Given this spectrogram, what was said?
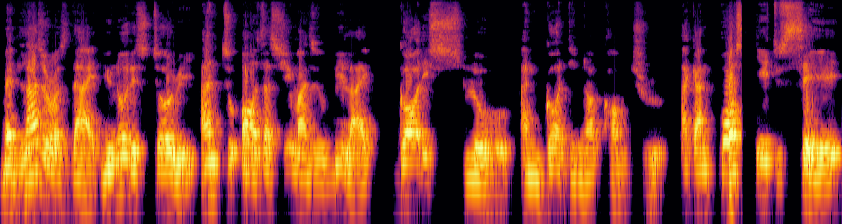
But Lazarus died. You know the story. And to us as humans, it will be like, God is slow and God did not come true. I can pause here to say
